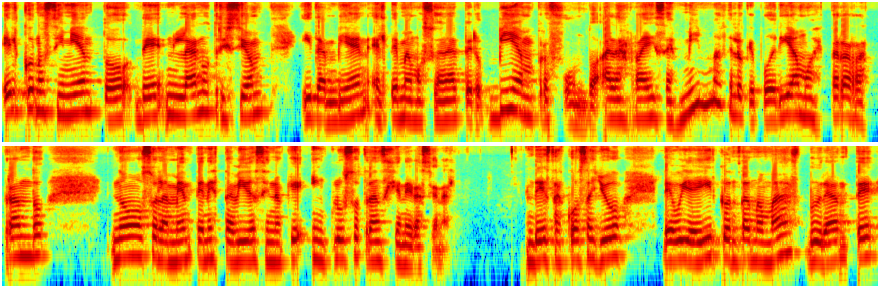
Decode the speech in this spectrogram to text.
el conocimiento de la nutrición y también el tema emocional, pero bien profundo, a las raíces mismas de lo que podríamos estar arrastrando, no solamente en esta vida, sino que incluso transgeneracional de esas cosas yo les voy a ir contando más durante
